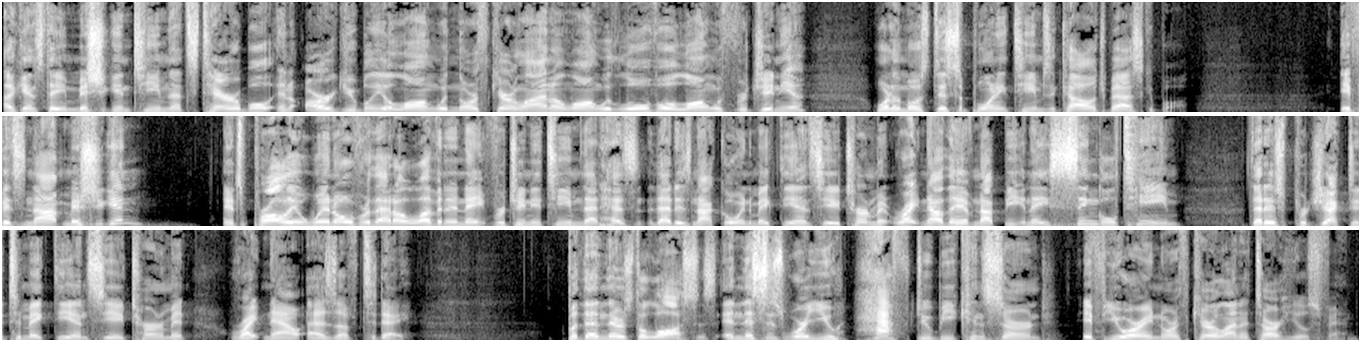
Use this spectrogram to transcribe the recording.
against a Michigan team that's terrible and arguably along with North Carolina, along with Louisville, along with Virginia, one of the most disappointing teams in college basketball. If it's not Michigan, it's probably a win over that 11 and 8 Virginia team that has that is not going to make the NCAA tournament. Right now they have not beaten a single team that is projected to make the NCAA tournament right now as of today. But then there's the losses. And this is where you have to be concerned if you are a North Carolina Tar Heels fan.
